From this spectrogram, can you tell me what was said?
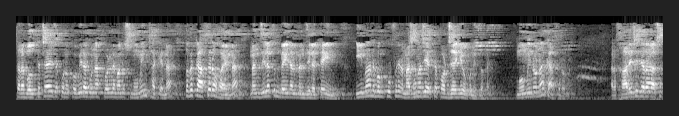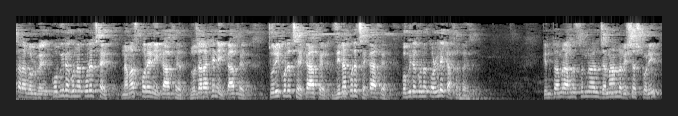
তারা বলতে চায় যে কোনো কবিরা গুনাহ করলে মানুষ মুমিন থাকে না, তবে কাফেরও হয় না। মানজিলাতুন বেইন আল মানজিলাতেইন। ইমান এবং কুফরের মাঝামাঝি একটা পর্যায়ে গিয়ে উপনীত হয়। মমিনও না, কাফেরও না। আর খারেজি যারা আছে, তারা বলবে, কবিরা গুণা করেছে, নামাজ পড়েনি, কাফের। রোজা রাখেনি, কাফের। চুরি করেছে, কাফের। জিনা করেছে, কাফের। কবিরা গুণা করলেই কাফের হয়ে যাবে। কিন্তু আমরা আহলুসুল্লাহ জামা আমরা বিশ্বাস করি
